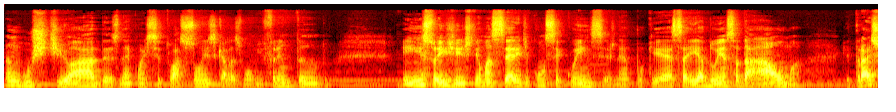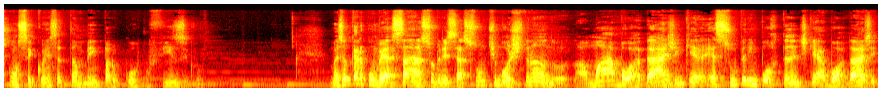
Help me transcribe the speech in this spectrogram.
angustiadas né, com as situações que elas vão enfrentando. E isso aí, gente, tem uma série de consequências, né? Porque essa aí é a doença da alma, que traz consequência também para o corpo físico. Mas eu quero conversar sobre esse assunto te mostrando uma abordagem que é super importante, que é a abordagem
